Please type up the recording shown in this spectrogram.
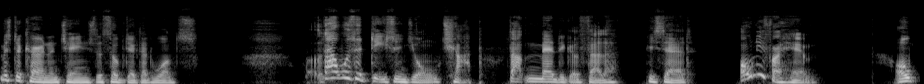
Mr. Kernan changed the subject at once. "That was a decent young chap, that medical fella," he said. "Only for him." "Oh,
